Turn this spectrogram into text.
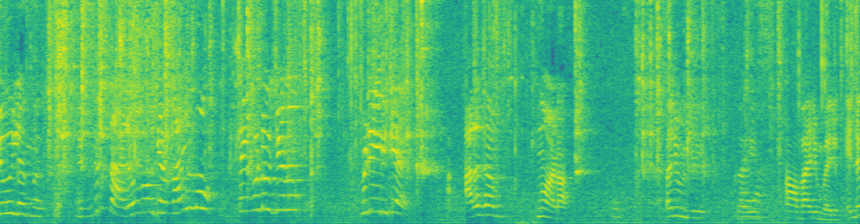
പറ്റൂലെന്ന്. എന്ത് സ്ഥലവും നോക്കിയാണ് മറിയുമോ ദേ ഇങ്ങോട്ട് നോക്കിയാണ്? ഇവിടെ ഇരിക്കാൻ അർഹം. ഇങ്ങോടാ വരൂല്ലേ? ഗൈസ്. ആ വരും വരും. എന്റെ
